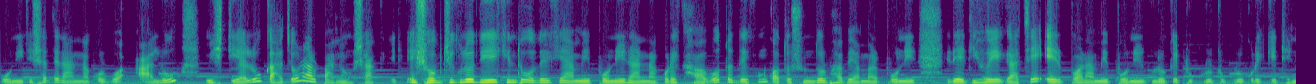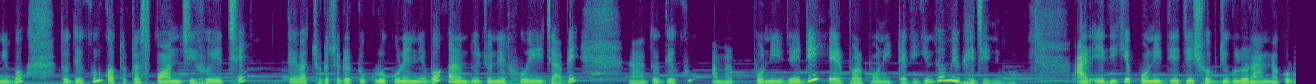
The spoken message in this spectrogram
পনিরের সাথে রান্না করব আলু, মিষ্টি আলু, গাজর আর পালং শাক। এই সবজিগুলো দিয়ে কিন্তু ওদেরকে আমি পনির রান্না করে খাওয়াবো। তো দেখুন, কত সুন্দরভাবে আমার পনির রেডি হয়ে গেছে। এরপর আমি পনিরগুলোকে টুকরো টুকরো করে কেটে নেব। তো দেখুন, কতটা স্পঞ্জি হয়েছে। তো এবার ছোটো ছোটো টুকরো করে নেব, কারণ দুজনের হয়েই যাবে। তো দেখুন, আমার পনির রেডি এরপর পনিরটাকে কিন্তু আমি ভেজে নেব। আর এদিকে পনির দিয়ে যে সবজিগুলো রান্না করব,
